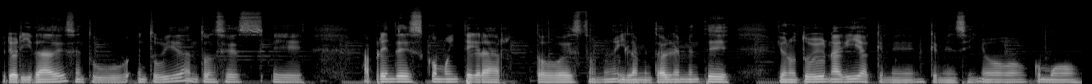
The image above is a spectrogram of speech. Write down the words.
prioridades en tu, en tu vida, entonces eh, aprendes cómo integrar todo esto, ¿no? Y lamentablemente yo no tuve una guía que me, me enseñó cómo,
